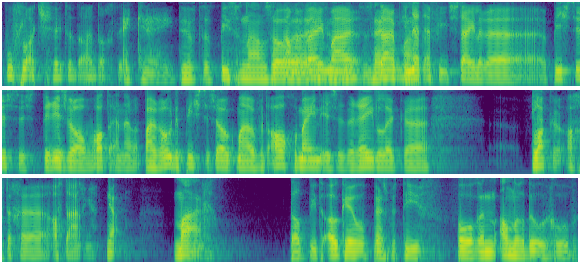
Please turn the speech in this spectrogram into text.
Poeflatsch heet het daar, dacht ik. Ik, ik durf de pistenaam zo nou, wij, maar daar heb je net even iets steilere pistes. Dus er is wel wat en een paar rode pistes ook. Maar over het algemeen is het redelijk vlakkerachtige afdalingen. Ja, maar dat biedt ook heel veel perspectief voor een andere doelgroep.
